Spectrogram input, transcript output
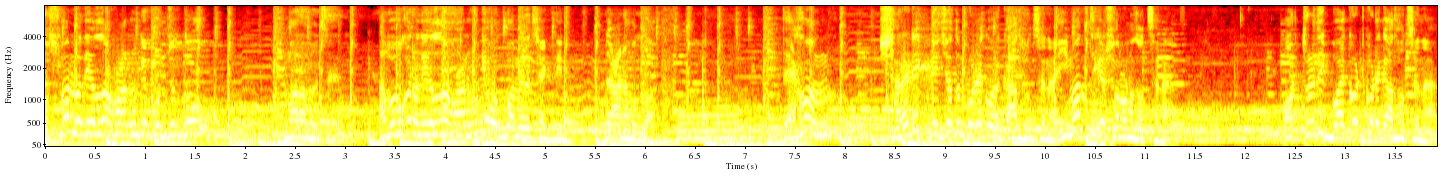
ওসমান রদিয়াল্লাহ আনহুকে পর্যন্ত মারা হয়েছে। আবু বকর রদিয়াল্লাহ আনহুকে ওদবা মেরেছে একদিন আনাহুল্লাহ এখন শারীরিক নির্যাতন করে কোনো কাজ হচ্ছে না, ইমান থেকে সরানো যাচ্ছে না। অর্থনৈতিক বয়কট করে কাজ হচ্ছে না।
